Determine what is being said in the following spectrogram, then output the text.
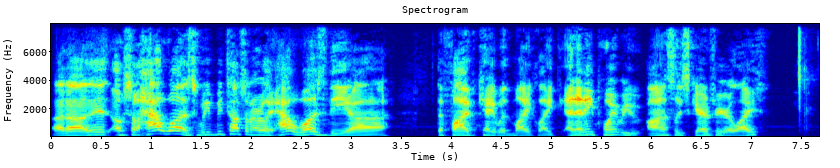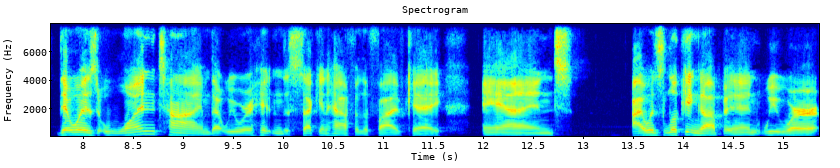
But uh, it- oh, so how was we we touched on earlier? How was the uh the 5K with Mike? Like, at any point were you honestly scared for your life? There was one time that we were hitting the second half of the 5K, and I was looking up, and we were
